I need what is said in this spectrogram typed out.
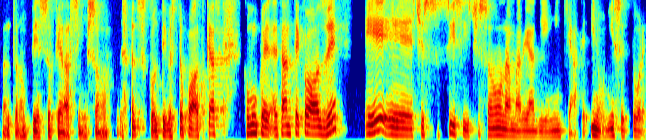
tanto non penso che la Simpson ascolti questo podcast, comunque eh, tante cose e eh, ci, sì, sì, ci sono una marea di minchiate in ogni settore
